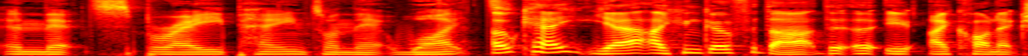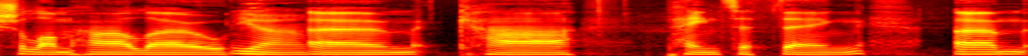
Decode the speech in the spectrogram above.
in that spray paint on that white. Okay, yeah, I can go for that. The uh, iconic Shalom Harlow, Yeah. um, car painter thing um,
